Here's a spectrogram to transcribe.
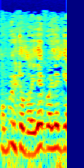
Un poquito para allá, ¿cuál es?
